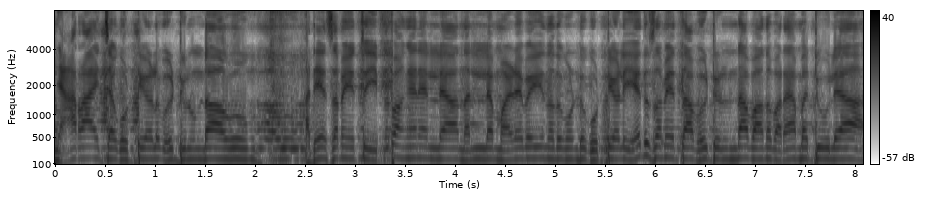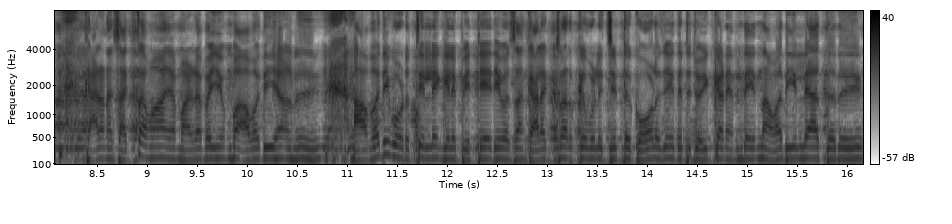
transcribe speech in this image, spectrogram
ഞായറാഴ്ച കുട്ടികൾ വീട്ടിലുണ്ടാവും. അതേ സമയത്ത് ഇപ്പം അങ്ങനെയല്ല നല്ല മഴ പെയ്യുന്നത് കൊണ്ട് കുട്ടികൾ ഏത് സമയത്താ വീട്ടിലുണ്ടാവാന്ന് പറയാൻ പറ്റൂല. കാരണം ശക്തമായ മഴ പെയ്യുമ്പോൾ അവധിയാണ്. അവധി കൊടുത്തില്ലെങ്കിൽ പിറ്റേ ദിവസം കലക്ടർക്ക് വിളിച്ചിട്ട് കോൾ ചെയ്തിട്ട് ചോദിക്കാൻ എന്തെയ്യുന്ന അവധിയില്ലാത്തത്?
